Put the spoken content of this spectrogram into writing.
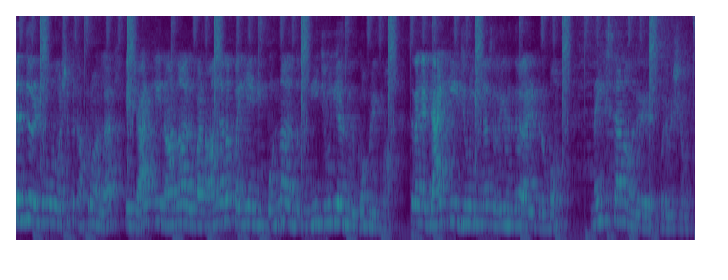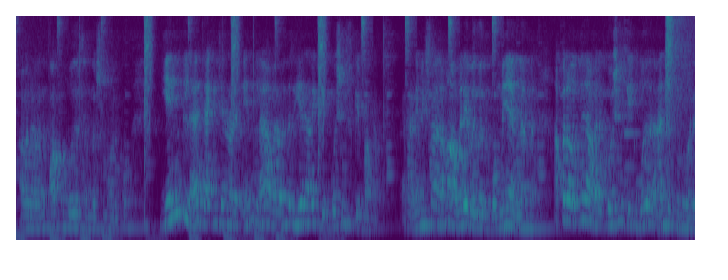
தெரிஞ்சு ரெண்டு மூணு வருஷத்துக்கு அப்புறம் இல்லை ஏய் ஜாக்கி நான் தான் இருப்பேன். நான் தானே பையன். நீ பொண்ணாக இருந்துக்கும் நீ ஜூலியாக இருந்துக்கும் அப்படிமா சரி நாங்கள் ஜாக்கி ஜூலின்னு சொல்லி வந்து விளையாடிட்டு இருப்போம். நைஸான ஒரு ஒரு விஷயம். அவரை வந்து பார்க்கும்போது ஒரு சந்தோஷமாக இருக்கும். எண்டில் ஜாக்கி ஜானோட எண்டில் அவரை வந்து ரியலாகவே கே கொஷின்ஸ் கேட்பாங்க. வேறு இல்லாமல் அவரே வருவார் பொம்மையாக இல்லாமல் அப்புறம் வந்து அவரை கொஷின் கேட்கும்போது அவர் ஆன்சர் பண்ணுவார்.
